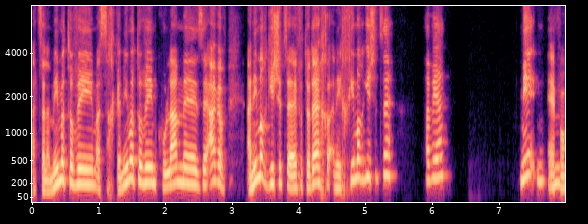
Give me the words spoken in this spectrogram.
הצלמים הטובים השחקנים הטובים כולם אה, זה אגב אני מרגיש את זה איפה אתה יודע איך אני הכי מרגיש את זה אביעד? מי איפה?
